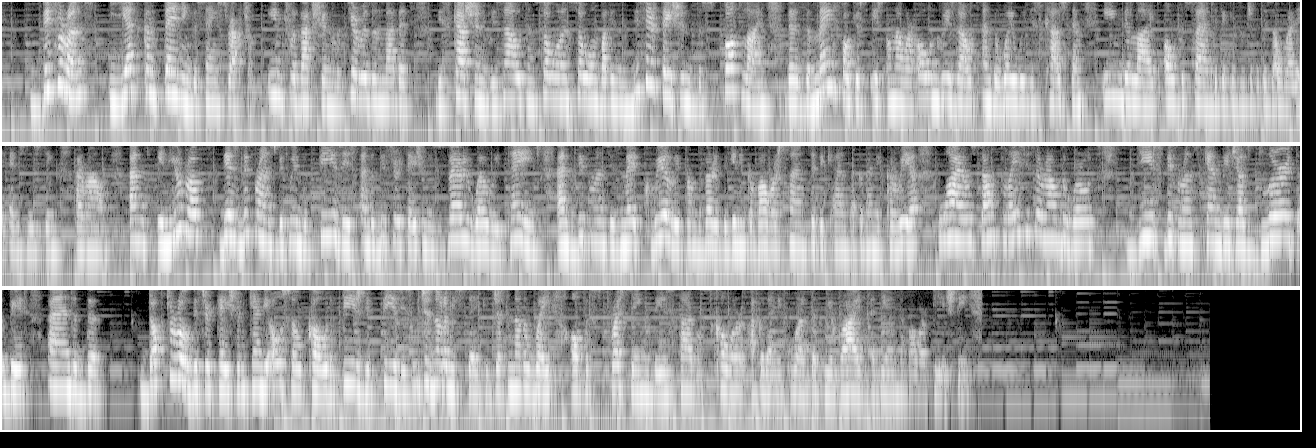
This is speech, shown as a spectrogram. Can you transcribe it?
different yet containing the same structure introduction materials and methods discussion results and so on and so on. But in the dissertation the spotlight the the main focus is on our own results and the way we discuss them in the light of the scientific literature that is already existing around. And in europe this difference between the thesis and the dissertation is very well retained and the difference is made clearly from the very beginning of our scientific and academic career, while some places around the world this difference can be just blurred a bit and the doctoral dissertation can be also called a PhD thesis, which is not a mistake, it's just another way of expressing this type of scholar academic work that we write at the end of our PhD.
